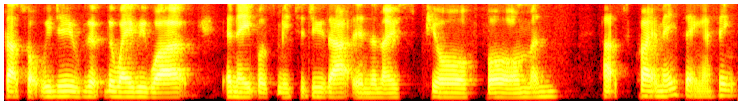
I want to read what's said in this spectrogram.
that's what we do. The, the way we work enables me to do that in the most pure form and that's quite amazing, I think.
